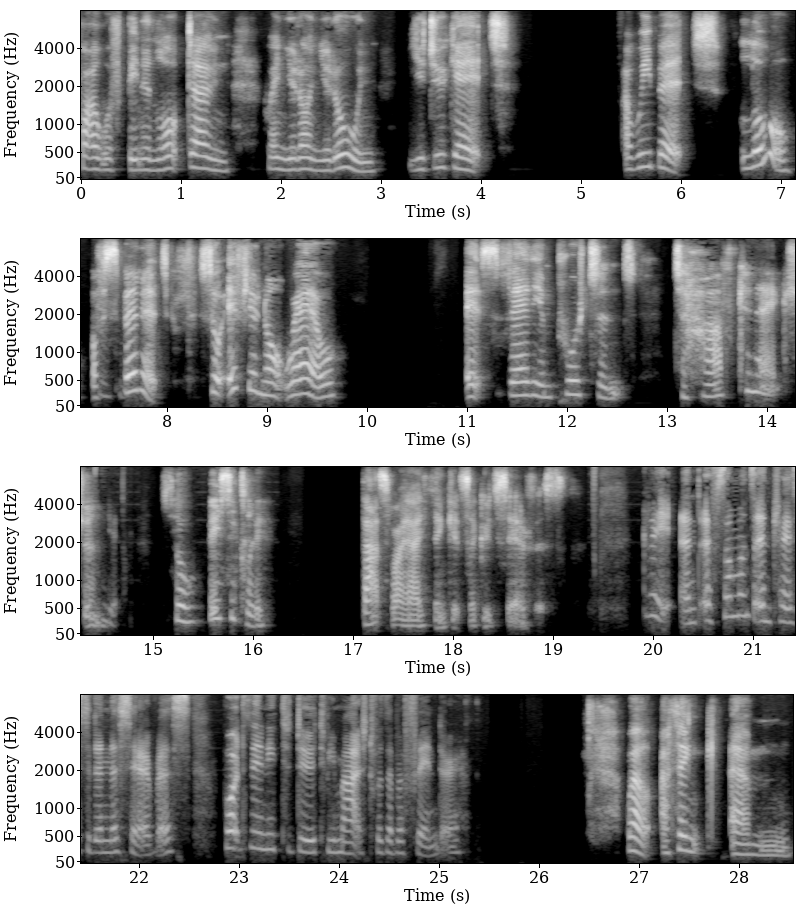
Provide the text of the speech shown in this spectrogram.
while we've been in lockdown, when you're on your own, you do get a wee bit low of mm-hmm. spirit. So if you're not well, it's very important to have connection. Yeah. So basically, that's why I think it's a good service. Great. And if someone's interested in this service, what do they need to do to be matched with a befriender? Well, I think um,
